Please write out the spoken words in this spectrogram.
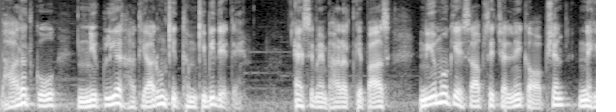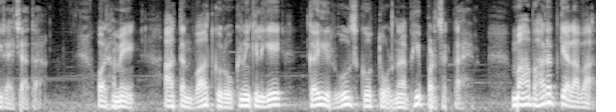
भारत को न्यूक्लियर हथियारों की धमकी भी देते हैं। ऐसे में भारत के पास नियमों के हिसाब से चलने का ऑप्शन नहीं रह जाता। और हमें आतंकवाद को रोकने के लिए कई रूल्स को तोड़ना भी पड़ सकता है। महाभारत के अलावा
